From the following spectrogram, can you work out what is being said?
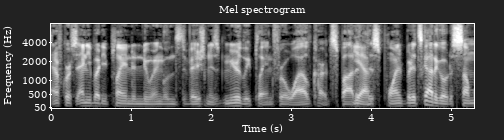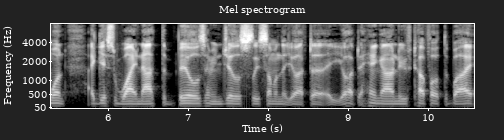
and of course anybody playing in New England's division is merely playing for a wild card spot yeah. at this point. But it's got to go to someone. I guess why not the Bills? I mean, Gillislee someone that you'll have to you'll have to hang on to, tough out to buy.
